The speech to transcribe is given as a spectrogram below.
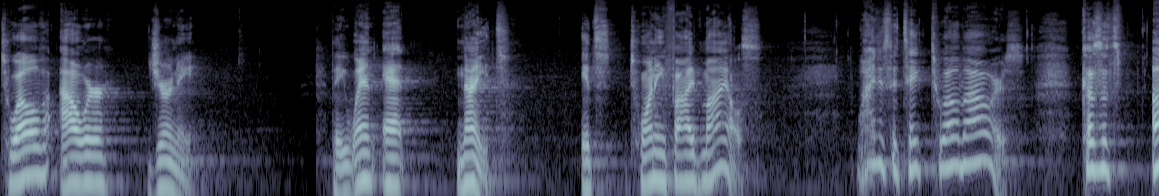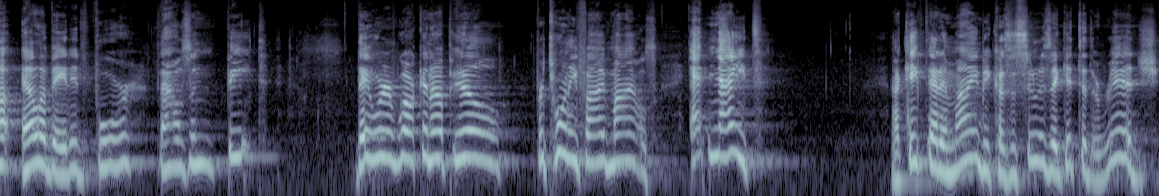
12 hour journey. They went at night. It's 25 miles. Why does it take 12 hours? Because it's elevated 4,000 feet. They were walking uphill for 25 miles at night. Now keep that in mind because as soon as they get to the ridge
